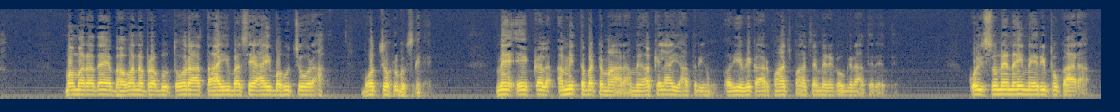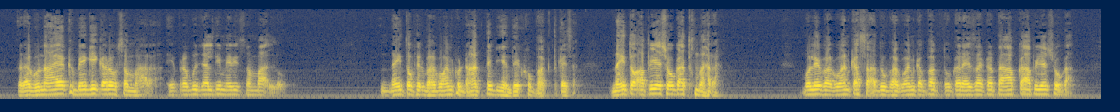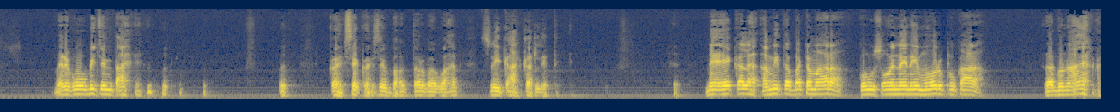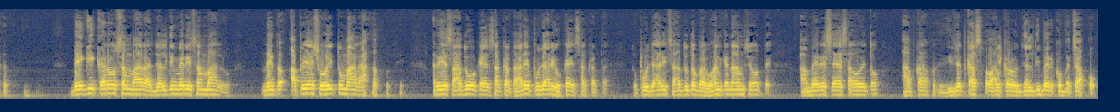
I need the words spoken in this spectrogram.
मम हृदय भवन प्रभु तोरा, ताई बसे आई बहु चोरा। बहुत चोर घुस गए। मैं एक कल अमित बट मारा, मैं अकेला यात्री हूँ, और ये विकार पाँच पाँच है, मेरे को गिराते रहते। कोई सुने नहीं मेरी पुकारा, रघुनायक बेगी करो संभारा। ये प्रभु, जल्दी मेरी संभाल लो। नहीं तो फिर भगवान को डांटते भी हैं, देखो भक्त कैसा। नहीं तो अपयश होगा तुम्हारा। बोले, भगवान का साधु, भगवान का भक्त होकर ऐसा करता, आपका आप यश होगा। मेरे को वो भी चिंता है। कैसे कैसे भक्त और भगवान स्वीकार कर लेते। मैं एकल अमित बट मारा को सोने नहीं मोर पुकारा। रघुनायक बेगी करो संभारा, जल्दी मेरी संभालो। नहीं तो अपयश हो ही तुम्हारा। अरे साधु हो कैसा करता? अरे पुजारी हो कैसा करता? तो पुजारी साधु तो भगवान के नाम से होते। अब मेरे से ऐसा हो तो आपका इज़्ज़त का सवाल करो, जल्दी मेरे को बचाओ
